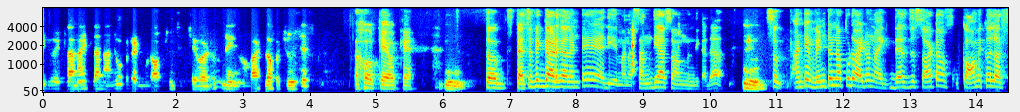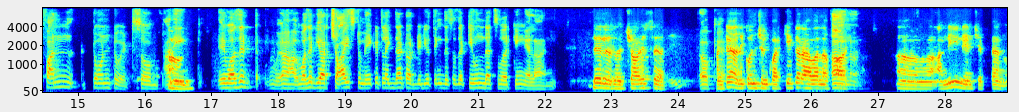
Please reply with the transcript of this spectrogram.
ఇది ఇట్లానా ఇట్లానా అని ఒక రెండు మూడు ఆప్షన్స్ ఇచ్చేవాడు. నేను వాటిలో ఒక చూస్ చేసుకున్నాను ఓకే ఓకే. సో స్పెసిఫిక్గా అడగాలంటే అది మన సంధ్యా సాంగ్ ఉంది కదా. సో అంటే వింటున్నప్పుడు I don't know there this sort of comical or fun tone to it. So అది. Was it was it your choice to make it like that or did you think this is a tune that's working ఎలా అని? లేదు లేదు చాయిస్ అది. అంటే అది కొంచెం క్వర్కీగా రావాలా అని నేను చెప్పాను.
